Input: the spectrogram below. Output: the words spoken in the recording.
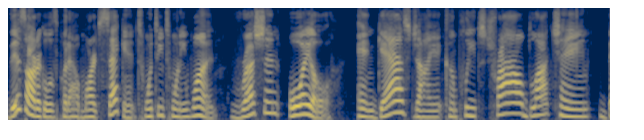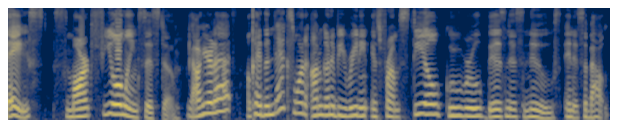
This article was put out March 2nd, 2021. Russian oil and gas giant completes trial blockchain based smart fueling system. Y'all hear that? Okay, the next one I'm going to be reading is from Steel Guru Business News, and it's about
